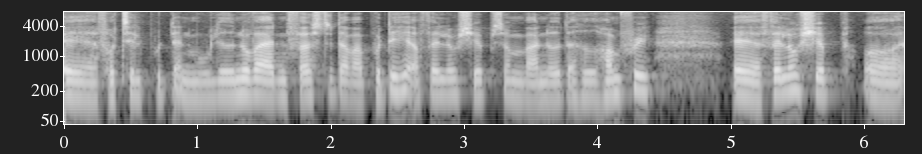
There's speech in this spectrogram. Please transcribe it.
øh, får tilbudt den mulighed. Nu var jeg den første, der var på det her fellowship, som var noget, der hed Humphrey øh, Fellowship, og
